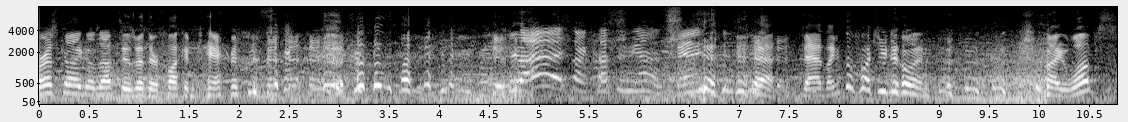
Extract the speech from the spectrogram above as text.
First girl he goes up to is with her fucking parents. He's like, hey, start cussing me out in Spanish. yeah, dad's like, what the fuck you doing? like, whoops.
